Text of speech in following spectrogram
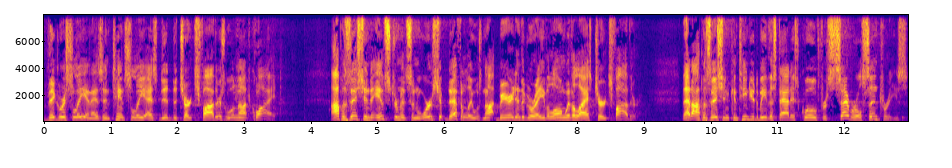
vigorously and as intensely as did the church fathers? Well, not quite. Opposition to instruments in worship definitely was not buried in the grave along with the last church father. That opposition continued to be the status quo for several centuries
